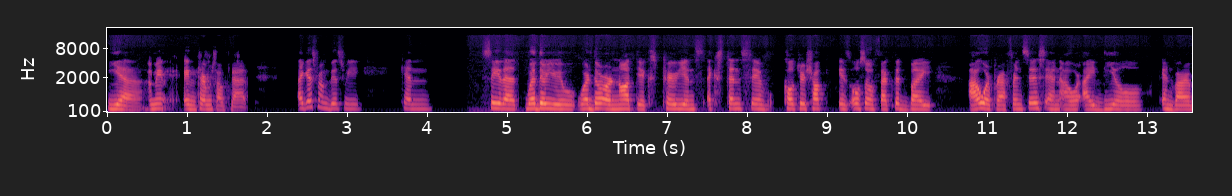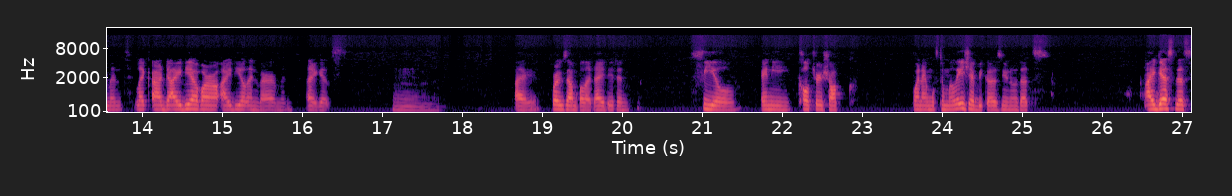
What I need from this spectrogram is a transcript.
Yeah, I mean, in terms of that. I guess from this we can say that whether you whether or not you experience extensive culture shock is also affected by our preferences and our ideal environment like uh, the idea of our ideal environment i guess Mm, i for example like i didn't feel any culture shock when i moved to malaysia because you know that's i guess that's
